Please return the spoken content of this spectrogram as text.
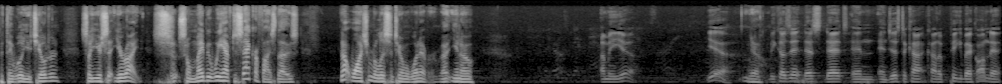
but they will your children. So you're, you're right. So, so maybe we have to sacrifice those, not watch them or listen to them or whatever. But, you know, I mean, yeah, yeah, Yeah. Because it, that's that's and and just to kind kind of piggyback on that,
